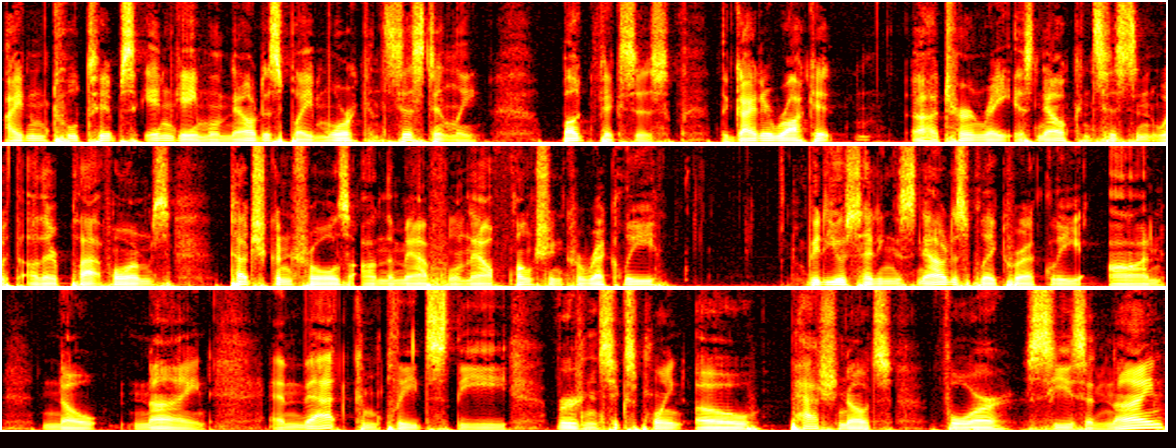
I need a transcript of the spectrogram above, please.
item tooltips in game will now display more consistently. Bug fixes. The guided rocket uh, turn rate is now consistent with other platforms. Touch controls on the map will now function correctly video settings now display correctly on Note 9. And that completes the version 6.0 patch notes for Season 9.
